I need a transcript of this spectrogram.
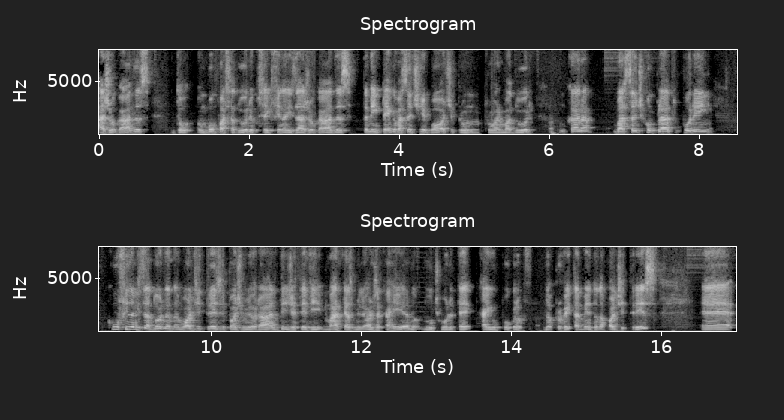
as jogadas. Então, é um bom passador, ele consegue finalizar jogadas, também pega bastante rebote para um, um armador. Um cara bastante completo, porém, com o finalizador, né, na bola de três ele pode melhorar, ele já teve marcas melhores da carreira, no, no último ano até caiu um pouco no, no aproveitamento na bola de três. É,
